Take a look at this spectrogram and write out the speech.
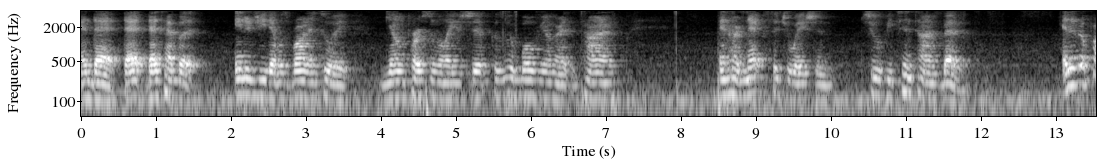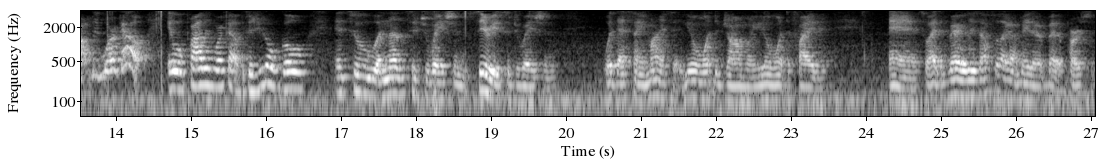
And that that that type of energy that was brought into a young person relationship, because we were both younger at the time, in her next situation, she would be ten times better. And it'll probably work out. It will probably work out because you don't go into another situation, serious situation, with that same mindset. You don't want the drama, you don't want the fighting. And so at the very least, I feel like I made her a better person.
